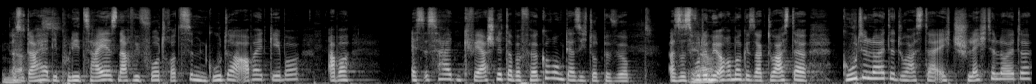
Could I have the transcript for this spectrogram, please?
Ja, also daher, die Polizei ist nach wie vor trotzdem ein guter Arbeitgeber, aber es ist halt ein Querschnitt der Bevölkerung, der sich dort bewirbt. Also es wurde ja. mir auch immer gesagt, du hast da gute Leute, du hast da echt schlechte Leute.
